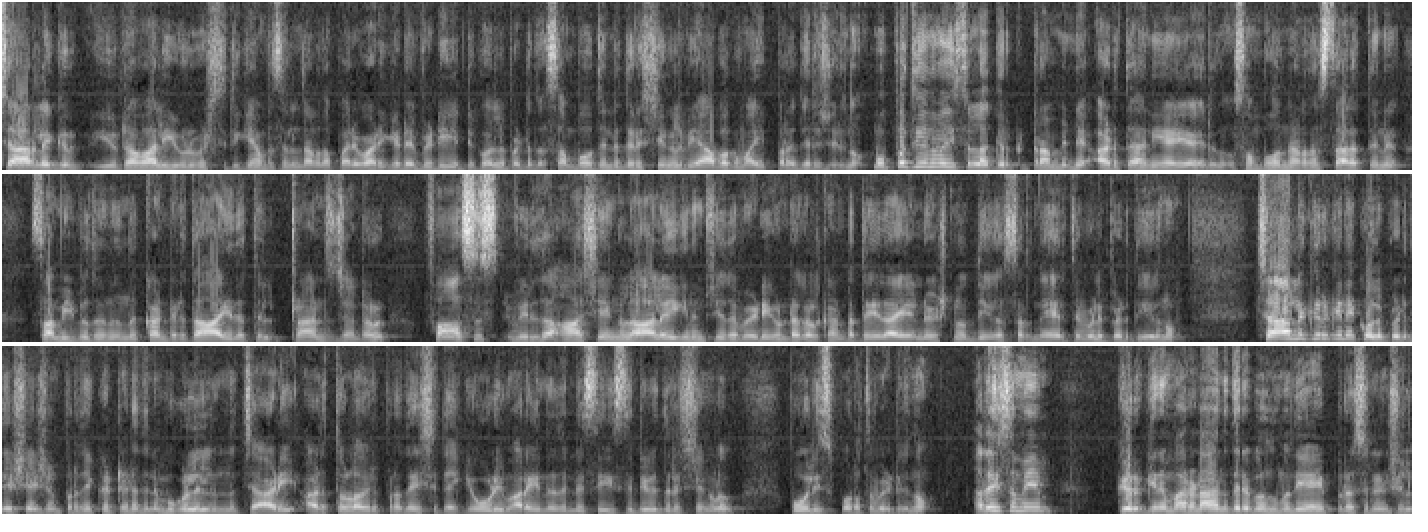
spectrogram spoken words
ചാർലി യുട്ടവാലി യൂണിവേഴ്സിറ്റി ക്യാമ്പസിൽ നടന്ന പരിപാടിക്കിടെ വെടിയേറ്റ് കൊല്ലപ്പെട്ടത്. സംഭവത്തിന്റെ ദൃശ്യങ്ങൾ വ്യാപകമായി പ്രചരിച്ചിരുന്നു. മുപ്പത്തിയൊന്ന് വയസ്സുള്ള ക്രിക്ക് ട്രംപിന്റെ അടുത്ത അനുയായിയായിരുന്നു. സംഭവം നടന്ന സ്ഥലത്തിന് സമീപത്ത് നിന്ന് കണ്ടെടുത്ത ആയുധത്തിൽ ട്രാൻസ്ജെൻഡർ ഫാസിസ്റ്റ് വിരുദ്ധ ആശയങ്ങൾ ആലേഖനം ചെയ്ത വെടിയുണ്ടകൾ കണ്ടെത്തിയതായി അന്വേഷണ ഉദ്യോഗസ്ഥർ നേരത്തെ വെളിപ്പെടുത്തിയിരുന്നു. ചാർലി കിർക്കിനെ കൊലപ്പെടുത്തിയ ശേഷം പ്രതി കെട്ടിടത്തിന് മുകളിൽ നിന്ന് ചാടി അടുത്തുള്ള ഒരു പ്രദേശത്തേക്ക് ഓടി മറിയുന്നതിന്റെ സി ദൃശ്യങ്ങളും പോലീസ് പുറത്തുവിട്ടിരുന്നു. അതേസമയം കിർക്കിന് മരണാനന്തര ബഹുമതിയായി പ്രസിഡൻഷ്യൽ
